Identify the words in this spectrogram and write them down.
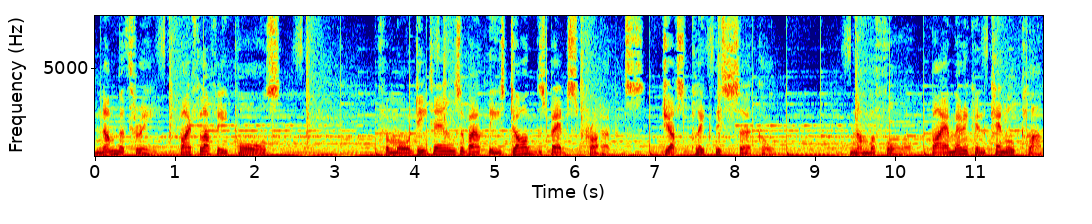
Number 3, by Fluffy Paws. For more details about these dogs beds products, just click this circle. Number 4, by American Kennel Club.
